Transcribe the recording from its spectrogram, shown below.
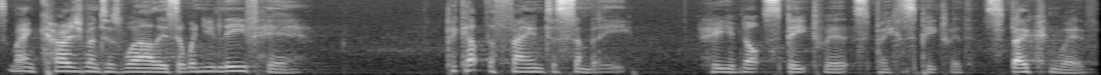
So, my encouragement as well is that when you leave here, pick up the phone to somebody who you've not speak with, speak, with, spoken with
